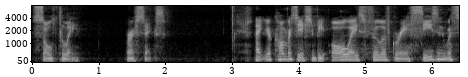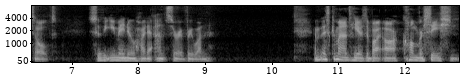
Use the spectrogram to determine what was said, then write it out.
saltily. Verse 6. Let your conversation be always full of grace, seasoned with salt, so that you may know how to answer everyone. And this command here is about our conversation.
